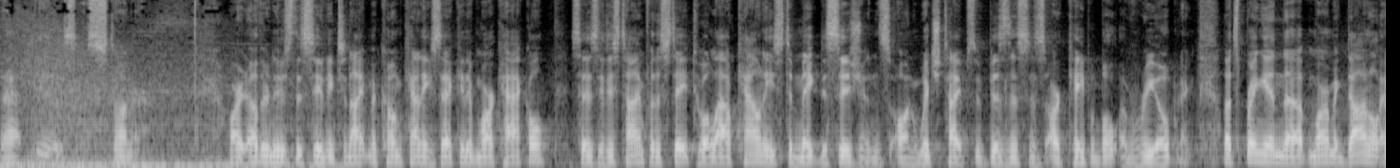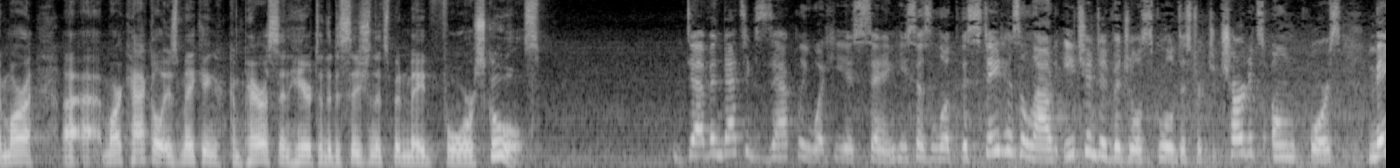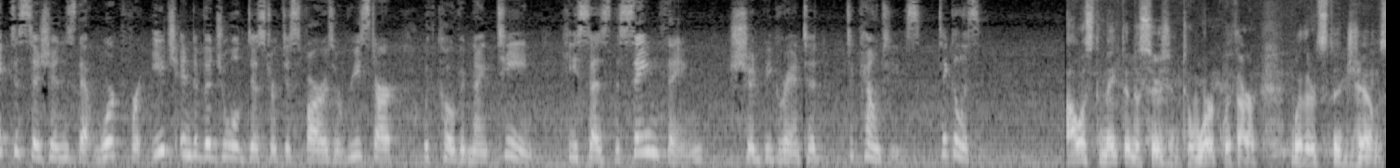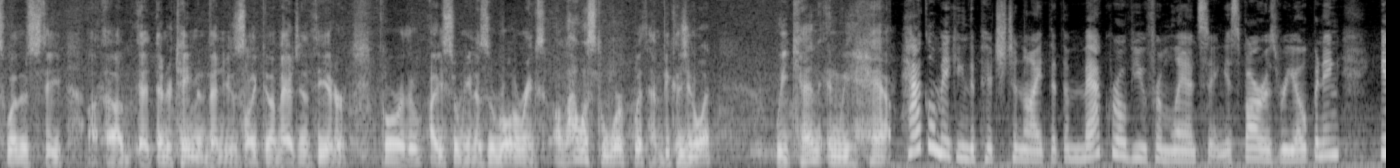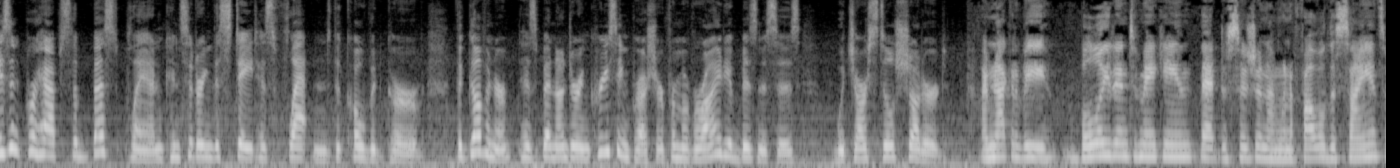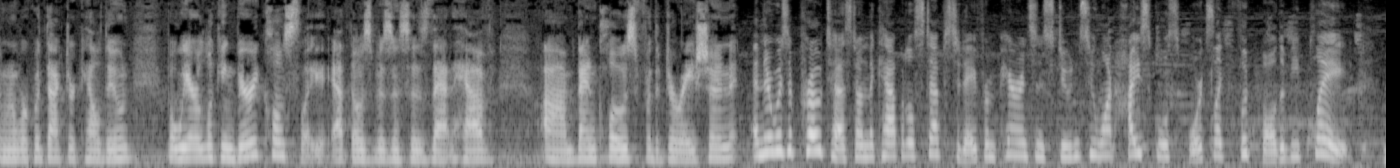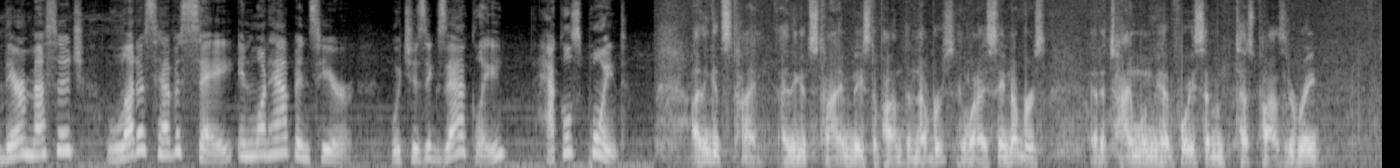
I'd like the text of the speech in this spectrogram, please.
That is a stunner. All right, other news this evening. Tonight, Macomb County Executive Mark Hackel says it is time for the state to allow counties to make decisions on which types of businesses are capable of reopening. Let's bring in uh, Mara McDonald. And Mara, uh, uh Mark Hackel is making a comparison here to the decision that's been made for schools. Devin, that's exactly what he is saying. He says, look, the state has allowed each individual school district to chart its own course, make decisions that work for each individual district as far as a restart with COVID 19. He says the same thing should be granted to counties. Take a listen allow us to make the decision to work with our, whether it's the gyms, whether it's the uh, uh, entertainment venues like uh, Emagine Theater or the ice arenas, the roller rinks. Allow us to work with them because you know what? We can and we have. Hackel making the pitch tonight that the macro view from Lansing as far as reopening isn't perhaps the best plan considering the state has flattened the COVID curve. The governor has been under increasing pressure from a variety of businesses which are still shuttered. I'm not going to be bullied into making that decision. I'm going to follow the science. I'm going to work with Dr. Khaldun. But we are looking very closely at those businesses that have um, been closed for the duration. And there was a protest on the Capitol steps today from parents and students who want high school sports like football to be played. Their message let us have a say in what happens here, which is exactly Hackel's point. I think it's time. I think it's time based upon the numbers. And when I say numbers, at a time when we had 47 test positive rate,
